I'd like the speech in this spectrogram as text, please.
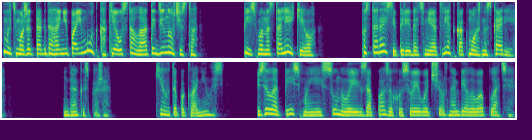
Быть может, тогда они поймут, как я устала от одиночества. Письма на столе, Кио. Постарайся передать мне ответ как можно скорее». «Да, госпожа». Кеута поклонилась Взяла письма и сунула их за пазуху своего черно-белого платья.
